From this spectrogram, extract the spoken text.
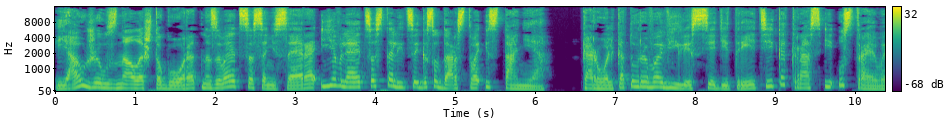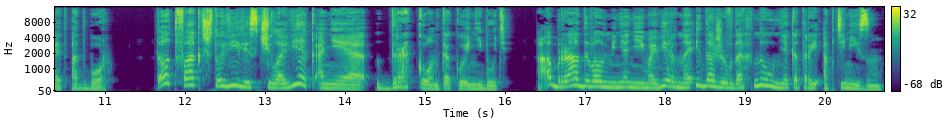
Я уже узнала, что город называется Санисера и является столицей государства Истания, король которого Виллис Седий Третий как раз и устраивает отбор. Тот факт, что Виллис – человек, а не дракон какой-нибудь, обрадовал меня неимоверно и даже вдохнул некоторый оптимизм.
